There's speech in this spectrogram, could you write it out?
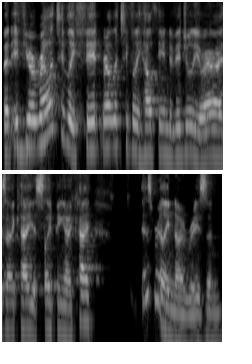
But if you're a relatively fit, relatively healthy individual, your airway's okay, you're sleeping okay, there's really no reason.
